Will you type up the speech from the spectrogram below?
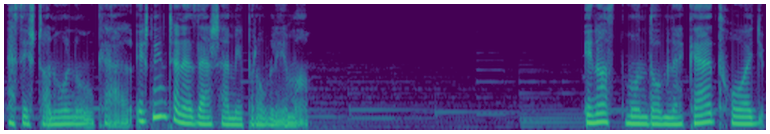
Ezt is tanulnunk kell, és nincsen ezzel semmi probléma. Én azt mondom neked, hogy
